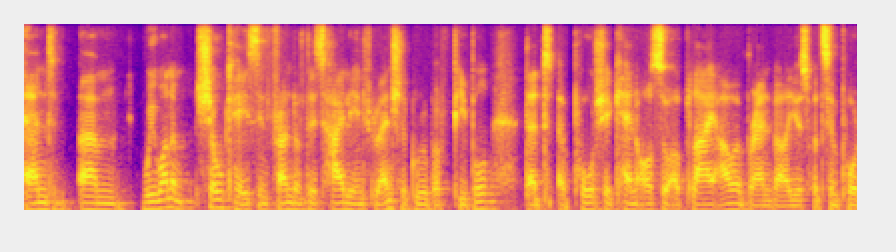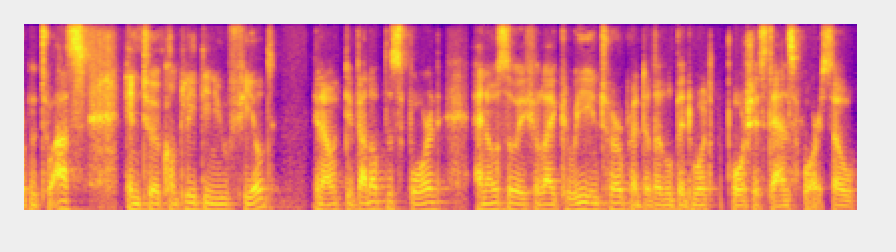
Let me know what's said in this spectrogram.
and um, we want to showcase in front of this highly influential group of people that uh, Porsche can also apply our brand values, what's important to us, into a completely new field you know, develop the sport and also, if you like, reinterpret a little bit what Porsche stands for. So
